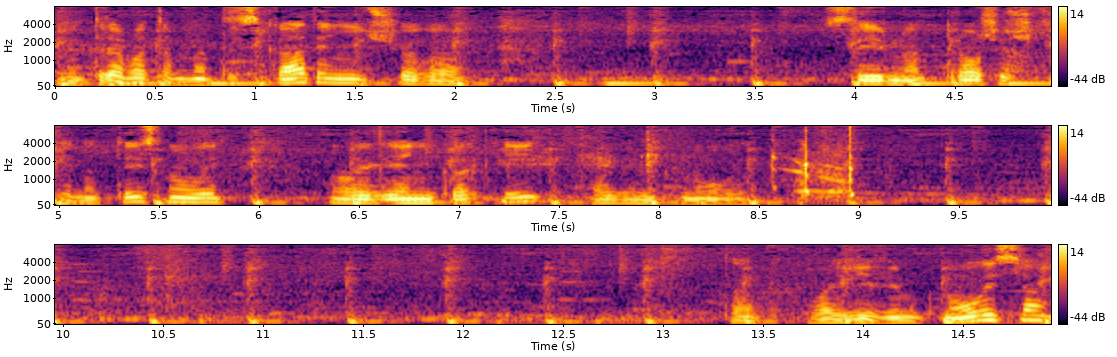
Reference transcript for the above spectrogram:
Не треба там натискати нічого. Сильно трошечки натиснули легенько і увімкнули. Так, ваги вімкнулися,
